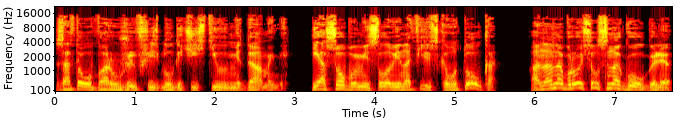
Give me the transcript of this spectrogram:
Зато, вооружившись благочестивыми дамами и особыми славянофильского толка, она набросилась на Гоголя.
